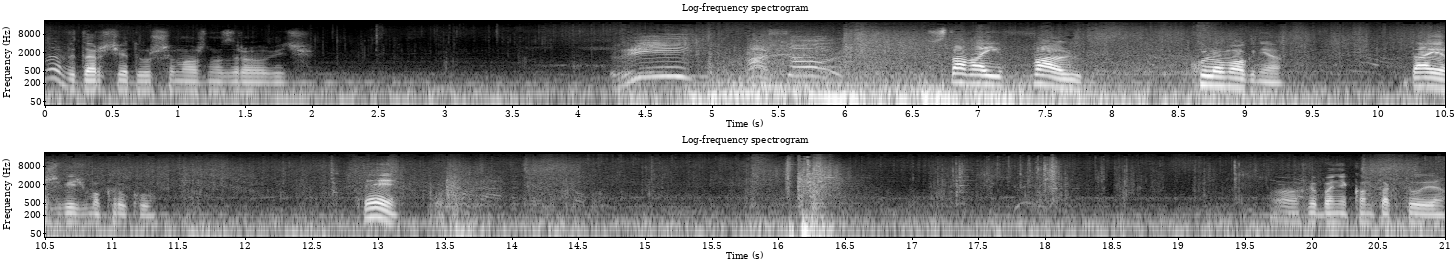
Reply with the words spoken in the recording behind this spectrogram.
No wydarcie duszy można zrobić. Ri! Wstawaj i wal! Kulą ognia. Dajesz wiedźmo kruku. Ty! O, chyba nie kontaktuje.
